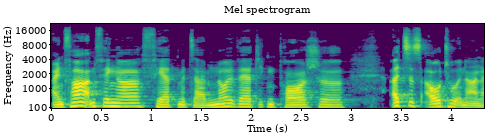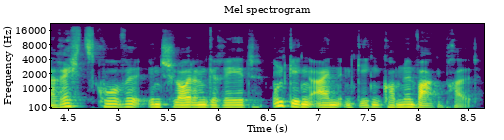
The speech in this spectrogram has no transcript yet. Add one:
ein Fahranfänger fährt mit seinem neuwertigen Porsche, als das Auto in einer Rechtskurve ins Schleudern gerät und gegen einen entgegenkommenden Wagen prallt.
